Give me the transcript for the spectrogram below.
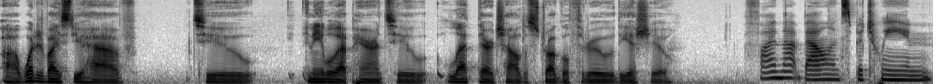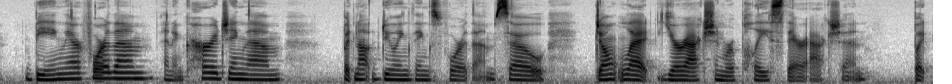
uh, what advice do you have to enable that parent to let their child struggle through the issue? Find that balance between being there for them and encouraging them, but not doing things for them. So don't let your action replace their action, but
